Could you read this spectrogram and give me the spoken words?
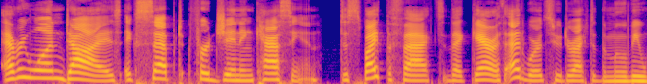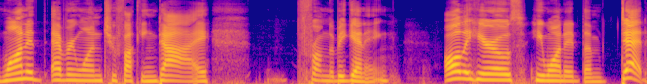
everyone dies except for Jyn and Cassian, despite the fact that Gareth Edwards, who directed the movie, wanted everyone to fucking die from the beginning. All the heroes, he wanted them dead.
